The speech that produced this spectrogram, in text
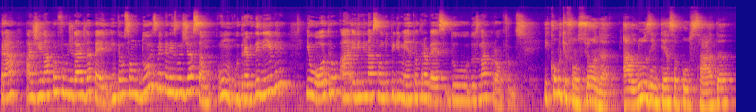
para agir na profundidade da pele. Então são dois mecanismos de ação: um, o drug delivery, e o outro, a eliminação do pigmento através do, dos macrófagos. E como que funciona a luz intensa pulsada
